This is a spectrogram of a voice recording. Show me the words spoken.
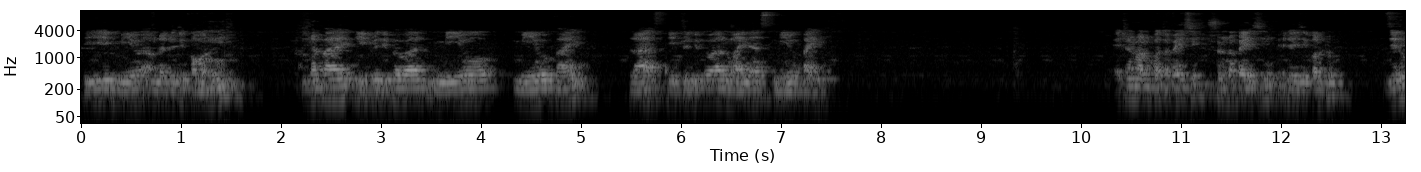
বি মিউ আমরা যদি কমন নিই, আমরা পাই e to the power mu mu pi plus e to the power minus mu pi. এটার মান কত পেয়েছি? শূন্য পেয়েছি। এটা ইজ ইকুয়াল টু জিরো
